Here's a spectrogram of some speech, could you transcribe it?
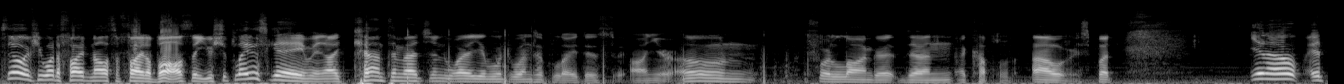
So if you want to fight an awesome final boss, then you should play this game, and I can't imagine why you would want to play this on your own for longer than a couple of hours. But you know, it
